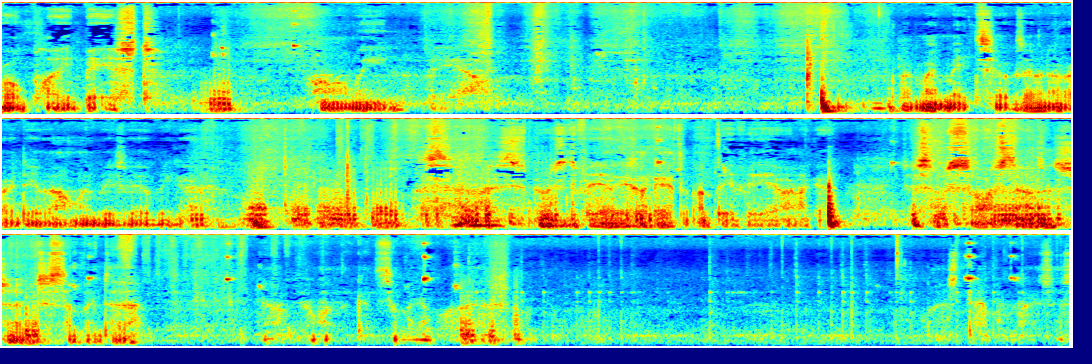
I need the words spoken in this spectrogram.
roleplay based Halloween video. I might make two because I have another idea of a Halloween based video would be good. So video, an update video, just some soft sounds and shit, just something to, you know, I want to get something uploaded. There's tapping noises.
